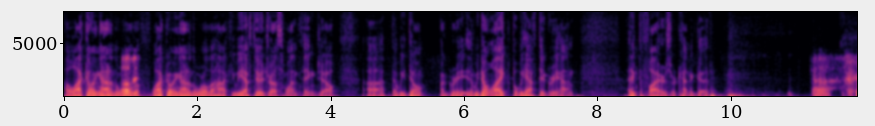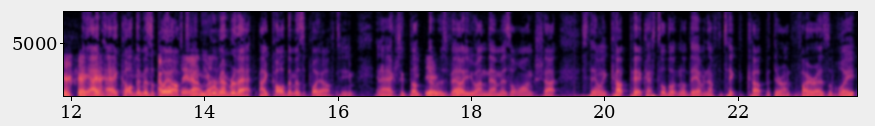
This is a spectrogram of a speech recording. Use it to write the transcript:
A lot going on in the Love world. Of, a lot going on in the world of hockey. We have to address one thing, Joe, uh, that we don't agree, that we don't like, but we have to agree on. I think the Flyers are kind of good. Uh. hey, I, I, called them as a playoff team. You remember that? I called them as a playoff team, and I actually thought there was value on them as a long shot Stanley Cup pick. I still don't know they have enough to take the cup, but they're on fire as of late.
